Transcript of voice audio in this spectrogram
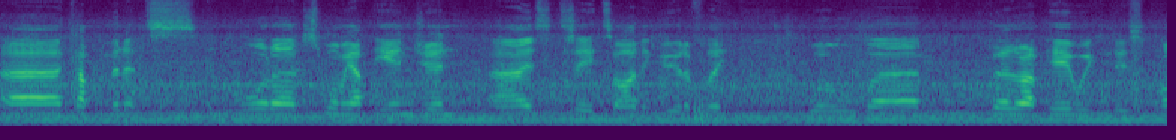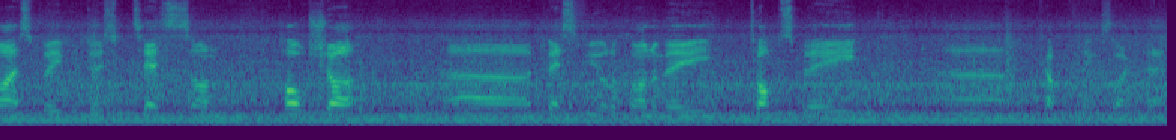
uh, a couple of minutes in the water, just warming up the engine. Uh, as you can see, it's idling beautifully. We'll um, further up here we can do some higher speed. We'll do some tests on hole shot, uh, best fuel economy, top speed, uh, a couple of things like that.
